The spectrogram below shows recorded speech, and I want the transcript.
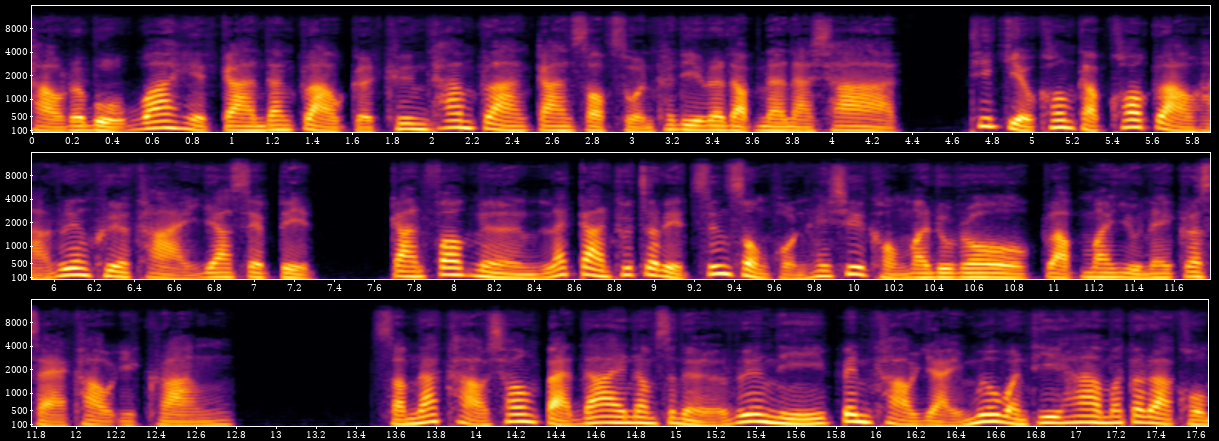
ข่าวระบุว่าเหตุการณ์ดังกล่าวเกิดขึ้นท่ามกลางการสอบสวนคดีระดับนานาชาติ ที่เกี่ยวข้องกับข้อกล่าวหาเรื่องเครือข่ายยาเสพติด การฟอกเงินและการทุจริตซึ่งส่งผลให้ชื่อของมาดูโรกลับมาอยู่ในกระแสข่าวอีกครั้ง สำนักข่าวช่อง 8 ได้นำเสนอเรื่องนี้เป็นข่าวใหญ่เมื่อวันที่ 5 มกราคม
